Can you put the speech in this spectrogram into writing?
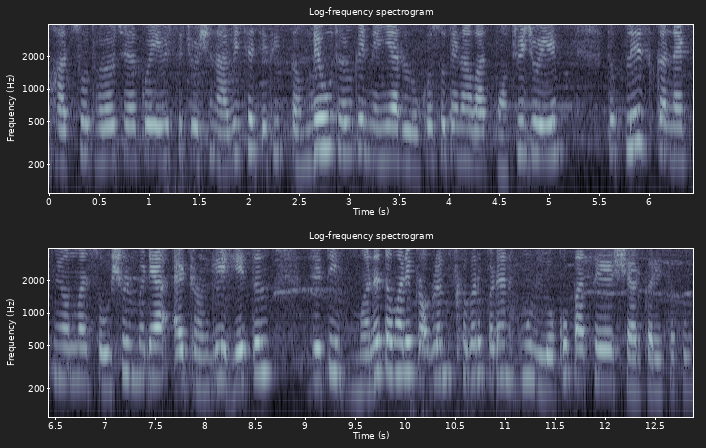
હાદસો થયો છે, કોઈ એવી સિચ્યુએશન આવી છે, જેથી તમને એવું થયું કે નહીં યાર, લોકો સુધી આ વાત પહોંચવી જોઈએ. તો please connect me on my social media at Rangili Hetal, જેથી મને તમારી પ્રોબ્લેમ્સ ખબર પડે અને હું લોકો પાસે શેર કરી શકું.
